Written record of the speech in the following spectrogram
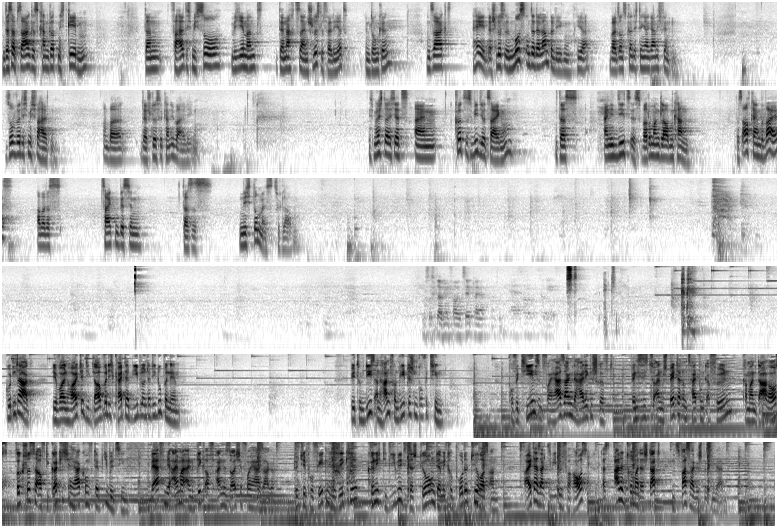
und deshalb sage, es kann Gott nicht geben, dann verhalte ich mich so wie jemand, der nachts seinen Schlüssel verliert im Dunkeln und sagt, hey, der Schlüssel muss unter der Lampe liegen hier, weil sonst könnte ich den ja gar nicht finden. So würde ich mich verhalten. Aber der Schlüssel kann überall liegen. Ich möchte euch jetzt ein kurzes Video zeigen, das ein Indiz ist, warum man glauben kann. Das ist auch kein Beweis, aber das zeigt ein bisschen, dass es nicht dumm ist zu glauben. Ist, glaube ich, ein VLC-Player. Psst. Action. Guten Tag. Wir wollen heute die Glaubwürdigkeit der Bibel unter die Lupe nehmen. Wir tun dies anhand von biblischen Prophetien. Prophetien sind Vorhersagen der Heiligen Schrift. Wenn sie sich zu einem späteren Zeitpunkt erfüllen, kann man daraus Rückschlüsse auf die göttliche Herkunft der Bibel ziehen. Werfen wir einmal einen Blick auf eine solche Vorhersage. Durch den Propheten Hesekiel kündigt die Bibel die Zerstörung der Metropole Tyros an. Weiter sagt die Bibel voraus, dass alle Trümmer der Stadt ins Wasser geschmissen werden.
